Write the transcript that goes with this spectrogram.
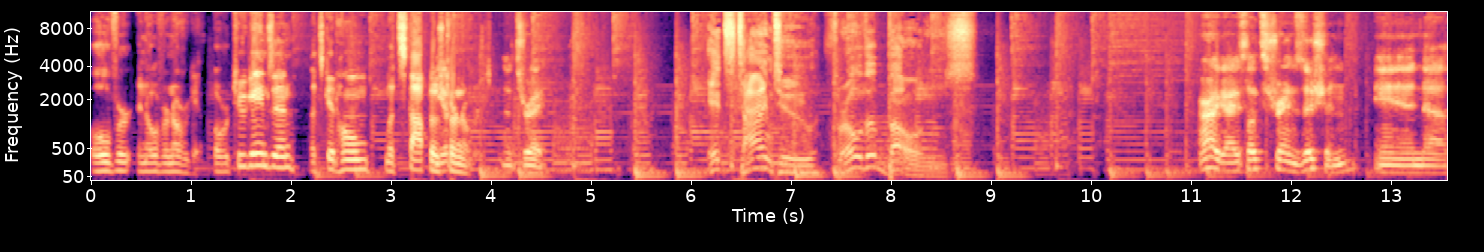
over and over and over again. But we're two games in. Let's get home. Let's stop those yep, turnovers. That's right. It's time to throw the bones. All right, guys, let's transition and uh,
